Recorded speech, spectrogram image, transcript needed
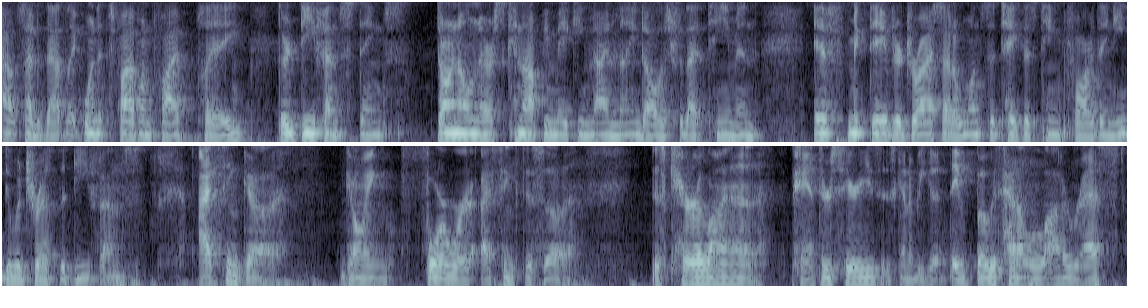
outside of that, like when it's five on five play, their defense stinks. Darnell Nurse cannot be making nine million dollars for that team, and if McDavid or Draisaitl wants to take this team far, they need to address the defense. I think uh, going forward, I think this uh, this Carolina Panthers series is going to be good. They've both had a lot of rest.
